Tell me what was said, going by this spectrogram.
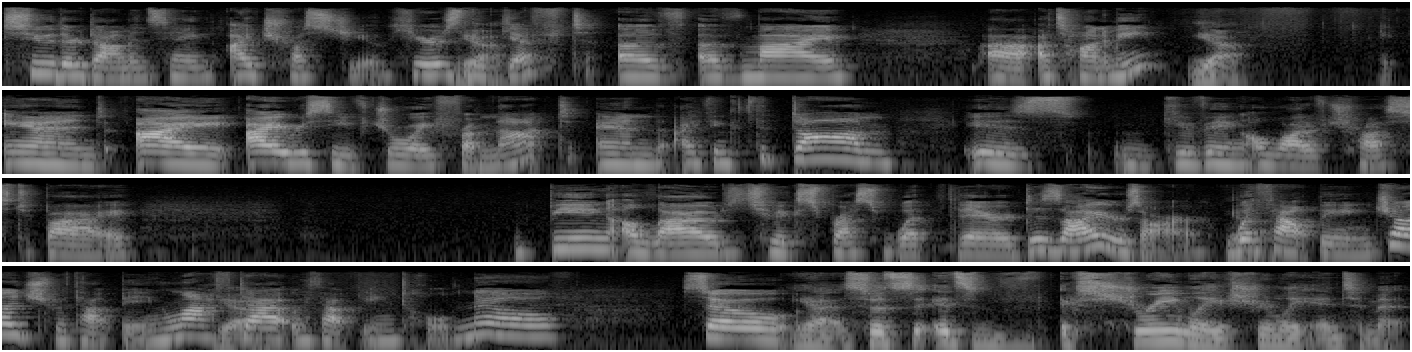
to their dom and saying i trust you here's Yeah. the gift of of my uh, autonomy Yeah. and i i receive joy from that and i think the dom is giving a lot of trust by being allowed to express what their desires are Yeah. without being judged without being laughed Yeah. at without being told no so Yeah. So it's it's extremely extremely intimate.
